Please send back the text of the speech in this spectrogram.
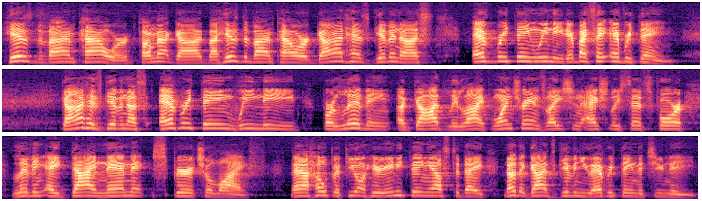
his divine power, talking about God, by his divine power, God has given us everything we need. Everybody say everything. God has given us everything we need for living a godly life. One translation actually says for living a dynamic spiritual life. Man, I hope if you don't hear anything else today, know that God's given you everything that you need.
